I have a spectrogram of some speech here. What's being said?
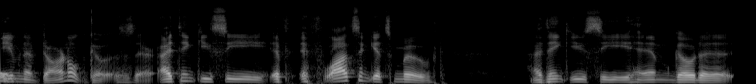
even if Darnold goes there, I think you see if if Watson gets moved, I think you see him go to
